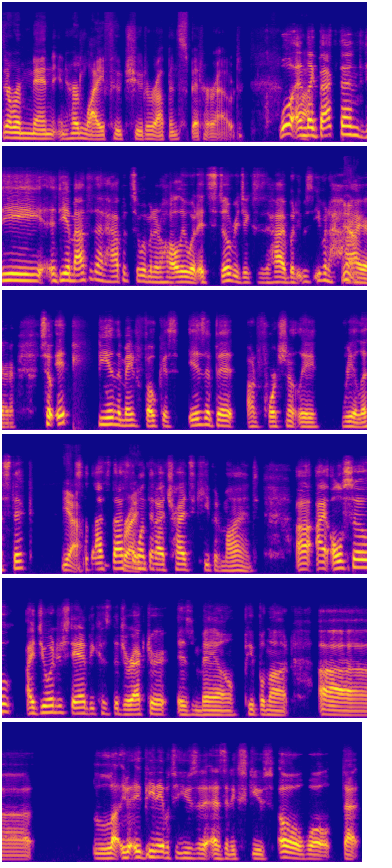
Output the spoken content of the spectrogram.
there were men in her life who chewed her up and spit her out. Well, and like back then, the the amount that that happened to women in Hollywood, it's still ridiculously high, but it was even higher. So it being the main focus is a bit, unfortunately, realistic. Yeah, So that's that's right. the one that I tried to keep in mind. Uh, I also I do understand because the director is male, people not uh being able to use it as an excuse. Oh well, that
